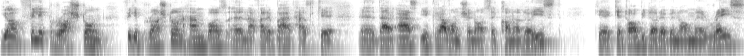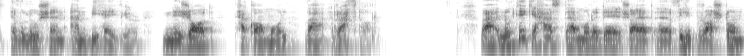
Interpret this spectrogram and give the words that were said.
یا فیلیپ راشتون. فیلیپ راشتون هم باز نفر بعد هست که در اصل یک روانشناس کانادایی است که کتابی داره به نام Race Evolution and Behavior. نژاد تکامل و رفتار. و نکته که هست در مورد شاید فیلیپ راشتون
